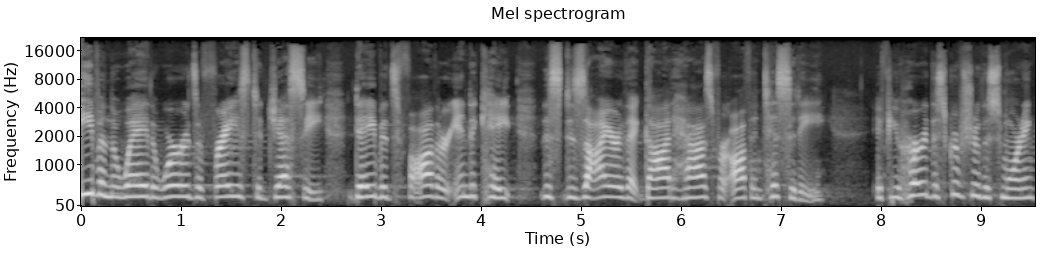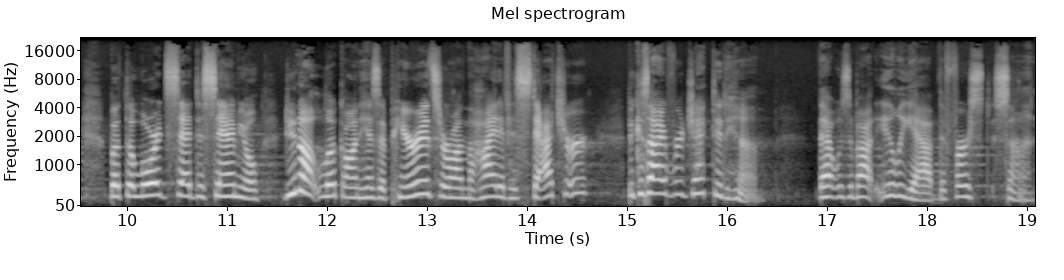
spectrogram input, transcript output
Even the way the words of phrase to Jesse, David's father, indicate this desire that God has for authenticity. If you heard the scripture this morning, but the Lord said to Samuel, Do not look on his appearance or on the height of his stature, because I have rejected him. That was about Eliab, the first son.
